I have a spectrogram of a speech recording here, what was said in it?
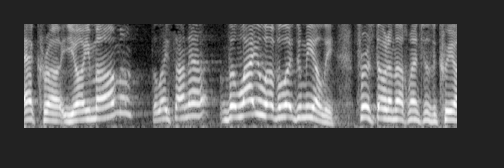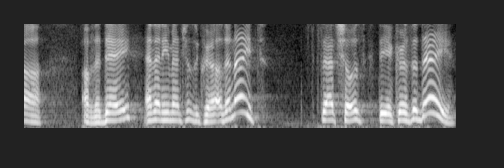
Ekra Yoimam V'loisana V'layla V'loidumiyali. First, David Melech mentions the Kriya of the day, and then he mentions the Kriya of the night. So that shows the Iker is the day.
